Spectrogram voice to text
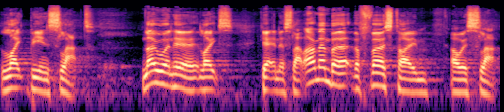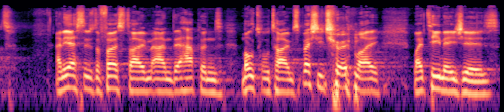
like being slapped. No one here likes getting a slap. I remember the first time I was slapped. And yes, it was the first time, and it happened multiple times, especially during my, my teenage years.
